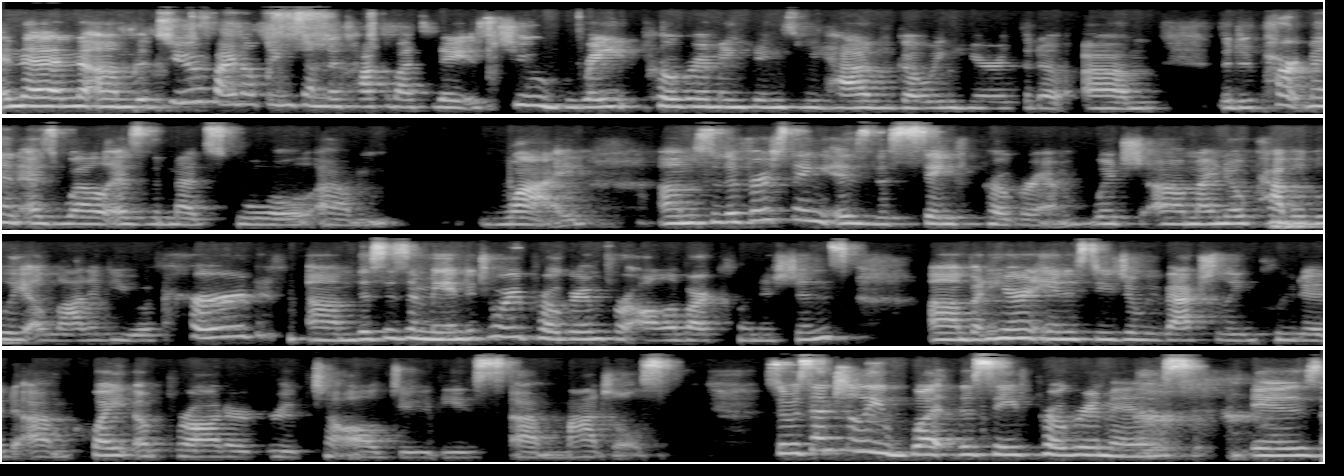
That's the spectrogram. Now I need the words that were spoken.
and then um, the two final things I'm going to talk about today is two great programming things we have going here at the, um, the department as well as the med school um, wide. Um, so the first thing is the SAFE program, which um, I know probably a lot of you have heard. Um, this is a mandatory program for all of our clinicians, but here in anesthesia, we've actually included quite a broader group to all do these modules. So essentially what the SAFE program is, is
